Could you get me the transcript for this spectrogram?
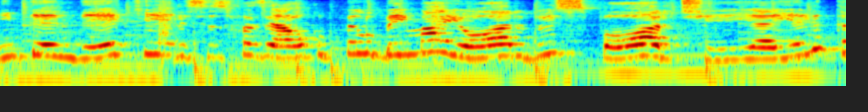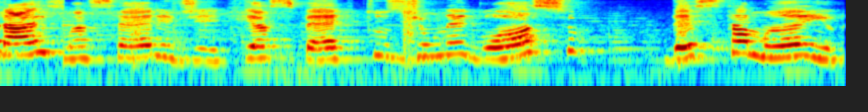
entender que precisa fazer algo pelo bem maior do esporte. E aí ele traz uma série de aspectos de um negócio desse tamanho,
